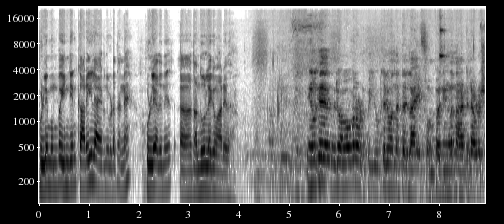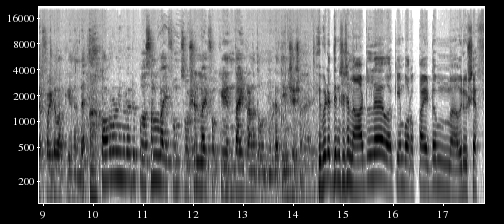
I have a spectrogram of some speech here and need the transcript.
പുള്ളി മുമ്പ് ഇന്ത്യൻ കറിയിലായിരുന്നു ഇവിടെ തന്നെ. പുള്ളി അതിന് തന്തൂറിലേക്ക് മാറിയതാണ്. നിങ്ങൾക്ക് ഒരു ഓവറോൾ ഇപ്പൊ യു കെയിൽ വന്നിട്ട് ലൈഫും ഇപ്പൊ നിങ്ങൾ നാട്ടിൽ അവിടെ ഷെഫായിട്ട് വർക്ക് ചെയ്തിട്ടുണ്ട്. ഓവറോൾ നിങ്ങളുടെ ഒരു പേഴ്സണൽ ലൈഫും സോഷ്യൽ ലൈഫും ഒക്കെ എന്തായിട്ടാണ് തോന്നുന്നത് ഇവിടെ എത്തിയതിനു ശേഷം? ഇവിടെ എത്തിയതിനു ശേഷം നാട്ടിൽ വർക്ക് ചെയ്യുമ്പോൾ ഉറപ്പായിട്ടും ഒരു ഷെഫ്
